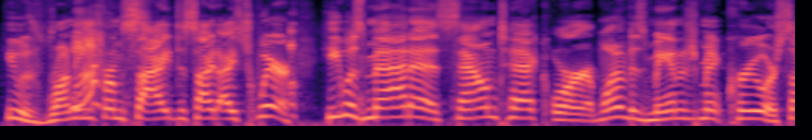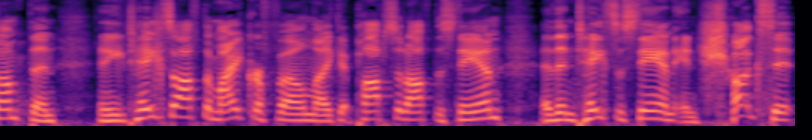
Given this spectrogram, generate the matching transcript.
He was running What? from side to side. I swear, he was mad at a sound tech or one of his management crew or something, and he takes off the microphone like it pops it off the stand, and then takes the stand and chucks it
